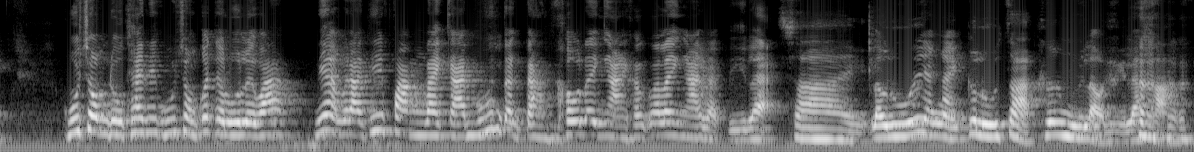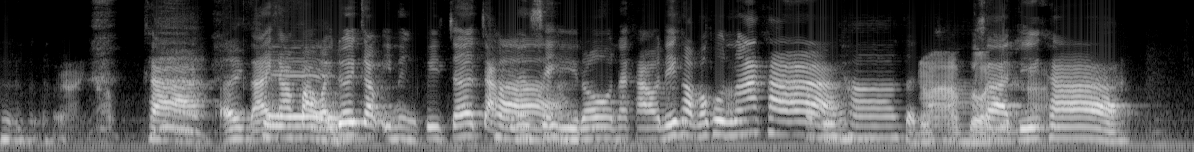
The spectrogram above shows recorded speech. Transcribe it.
คุณผู้ชมดูแค่นี้คุณผู้ชมก็จะรู้เลยว่าเนี่ยเวลาที่ฟังรายการหุ้นต่างๆเขารายงานเขาก็รายงานแบบนี้แหละ ใช่ เรารู้ได้ยังไงก็รู้จากเครื่องมือเหล่านี้แหละค่ะได้ครับค่ะโอเคได้ค่ะฝากไว้ด้วยกับอีกหนึ่งฟีเจอร์จากค่ะเรื่องเซฮีโร่นะคะ วันนี้ขอบพระคุณมากค่ะ ขอบคุณค่ะ สวัสดีครัค่ะบสวัสดีค่ะ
